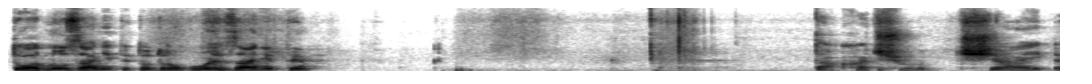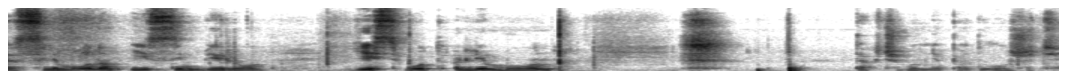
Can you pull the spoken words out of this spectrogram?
то одно заняты, то другое заняты. Так, хочу чай с лимоном и с имбирем. Есть вот лимон. Так, чего мне подложить?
